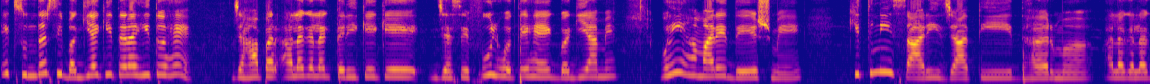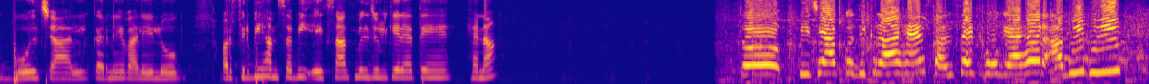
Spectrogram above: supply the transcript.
एक सुंदर सी बगिया की तरह ही तो है, जहाँ पर अलग अलग तरीके के जैसे फूल होते हैं एक बगिया में। वहीं हमारे देश में कितनी सारी जाति, धर्म अलग अलग बोल चाल करने वाले लोग और फिर भी हम सभी एक साथ मिलजुल के रहते हैं, है ना? तो पीछे आपको दिख रहा है सनसेट हो गया है और अभी भी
